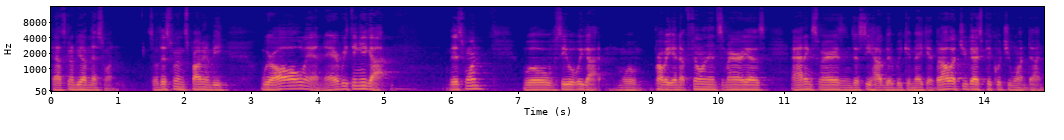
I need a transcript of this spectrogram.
That's going to be on this one. So this one's probably going to be, we're all in, everything you got. This one, we'll see what we got. We'll probably end up filling in some areas, adding some areas, and just see how good we can make it. But I'll let you guys pick what you want done.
